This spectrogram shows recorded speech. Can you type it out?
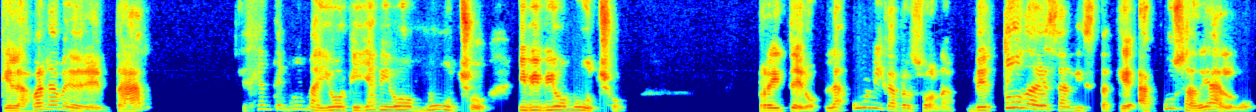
que las van a amedrentar? Es gente muy mayor que ya vivió mucho y vivió mucho. Reitero, la única persona de toda esa lista que acusa de algo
